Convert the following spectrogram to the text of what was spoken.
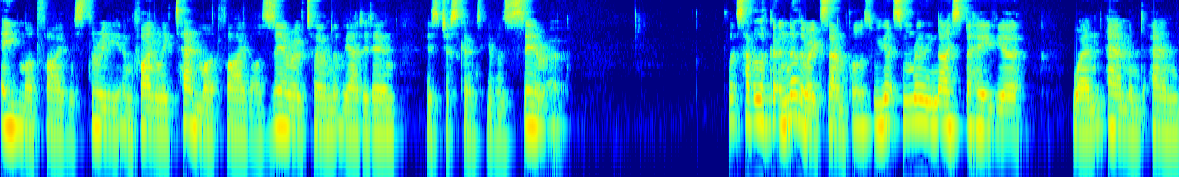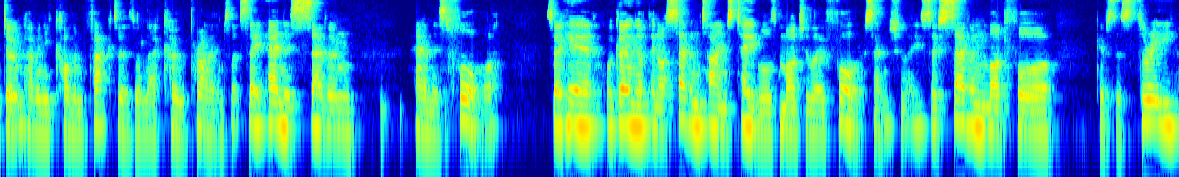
8 mod 5 is 3, and finally 10 mod 5, our 0 term that we added in, is just going to give us 0. Let's have a look at another example. So we get some really nice behaviour when m and n don't have any common factors when they're co-primes. Let's say n is 7, m is 4. So here we're going up in our 7 times tables modulo 4 essentially. So 7 mod 4 gives us 3,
